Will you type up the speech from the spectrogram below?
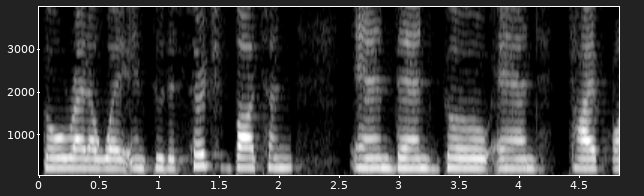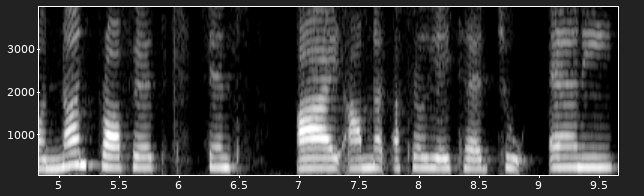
go right away into the search button and then go and type on nonprofit since I am not affiliated to any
